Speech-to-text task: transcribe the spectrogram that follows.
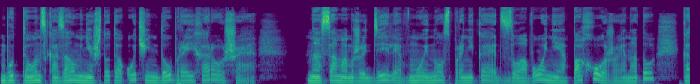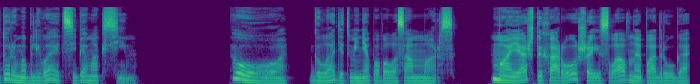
будто он сказал мне что-то очень доброе и хорошее. На самом же деле в мой нос проникает зловоние, похожее на то, которым обливает себя Максим. «О!» — гладит меня по волосам Марс. «Моя ж ты хорошая и славная подруга.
